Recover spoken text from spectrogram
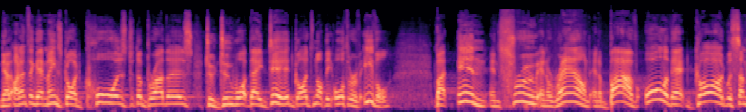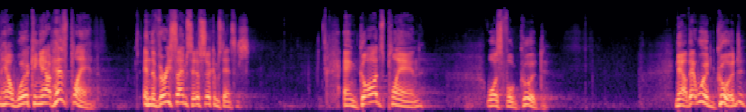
Now, I don't think that means God caused the brothers to do what they did. God's not the author of evil. But in and through and around and above all of that, God was somehow working out his plan in the very same set of circumstances. And God's plan was for good. Now, that word good,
